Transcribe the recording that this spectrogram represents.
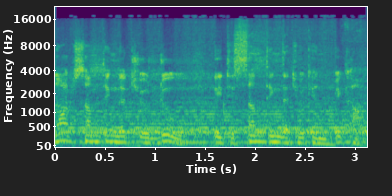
not something that you do, it is something that you can become.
